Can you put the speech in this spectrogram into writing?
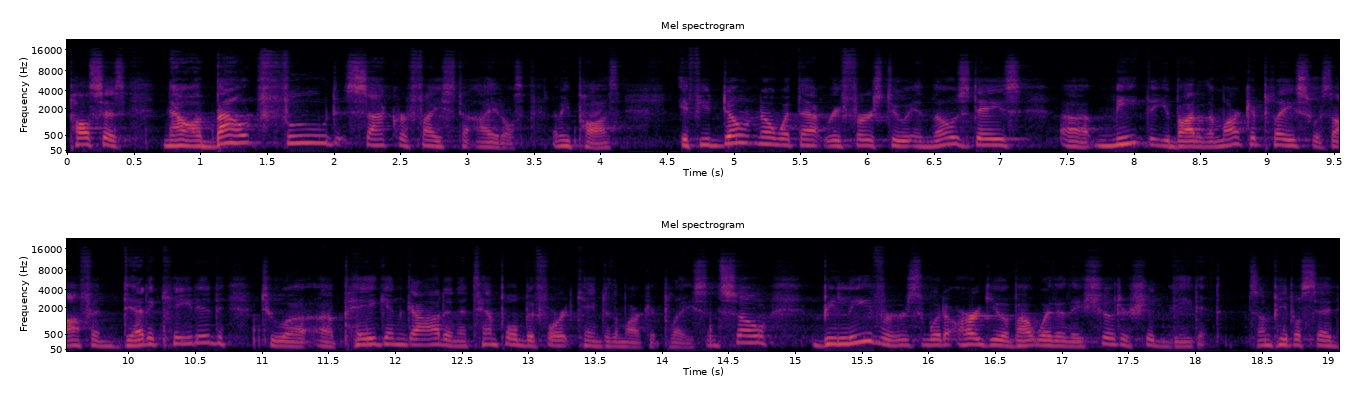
Paul says, Now about food sacrificed to idols. Let me pause. If you don't know what that refers to, in those days, uh, meat that you bought in the marketplace was often dedicated to a, a pagan god in a temple before it came to the marketplace. And so believers would argue about whether they should or shouldn't eat it. Some people said,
